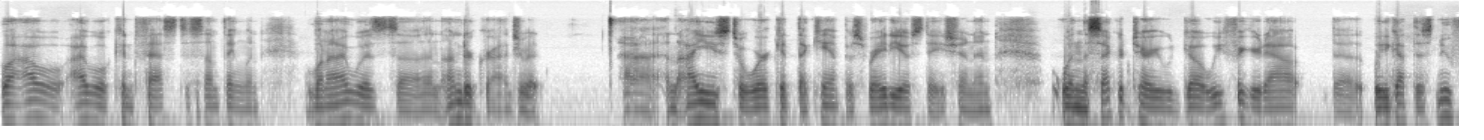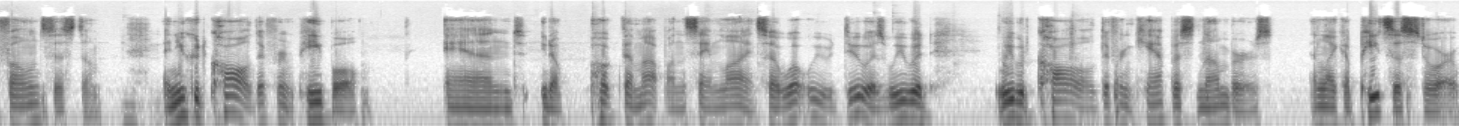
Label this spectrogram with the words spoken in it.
Well, I will, I will confess to something. When when I was uh, an undergraduate, uh, and I used to work at the campus radio station, and when the secretary would go, we figured out that we got this new phone system, and you could call different people, and you know hook them up on the same line. So what we would do is we would we would call different campus numbers and like a pizza store,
